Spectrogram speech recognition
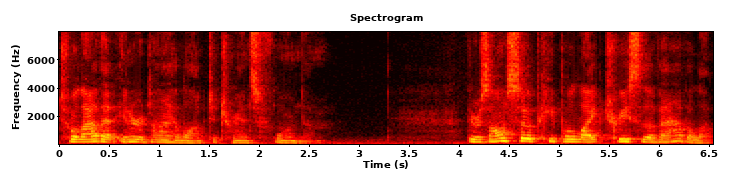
to allow that inner dialogue to transform them. There's also people like Teresa of Avila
